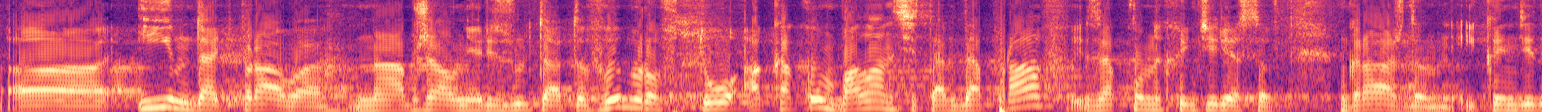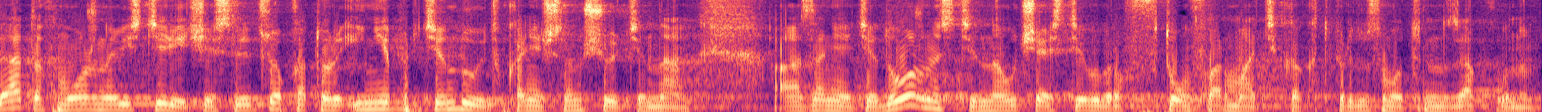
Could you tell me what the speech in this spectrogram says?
э, им дать право на обжалование результатов выборов, то о каком балансе тогда прав и законных интересов граждан и кандидатов можно вести речь? Если лицо, которое и не претендует в конечном счете на а, занятие должности, на участие в выборах в том формате, как это предусмотрено законом,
